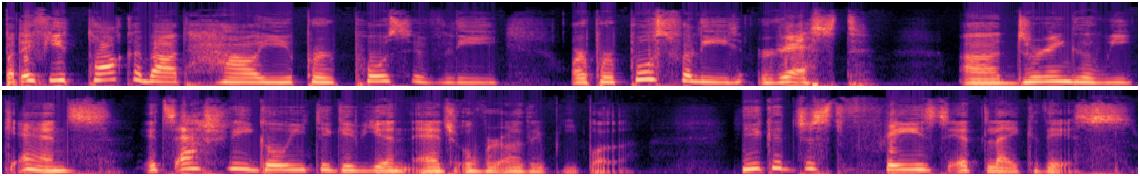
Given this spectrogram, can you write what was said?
But if you talk about how you purposefully or purposefully rest uh, during the weekends, it's actually going to give you an edge over other people. You could just phrase it like this.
